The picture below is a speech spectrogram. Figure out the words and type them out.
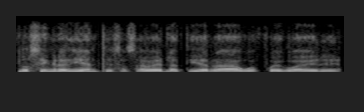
Los ingredientes, a saber, la tierra, agua, fuego, aire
